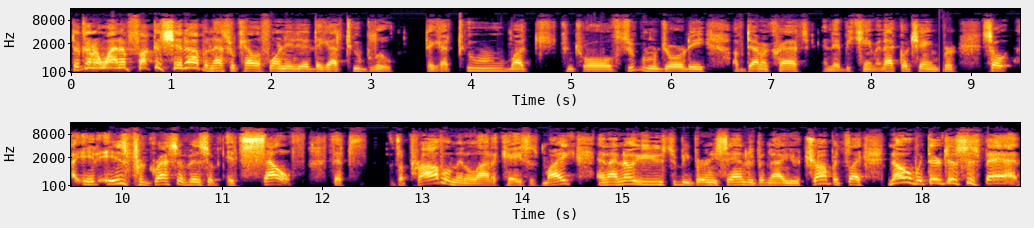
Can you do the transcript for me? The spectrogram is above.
they're going to wind up fucking shit up. And that's what California did. They got too blue. They got too much control, supermajority of Democrats, and they became an echo chamber. So uh, it is progressivism itself that's the problem in a lot of cases, Mike. And I know you used to be Bernie Sanders, but now you're Trump. It's like, no, but they're just as bad.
